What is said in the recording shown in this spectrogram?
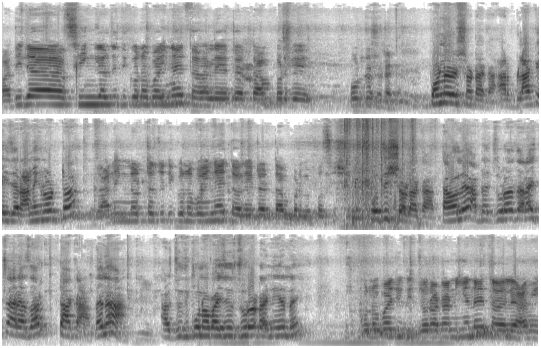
মাদিটা সিঙ্গেল যদি কোনো ভাই নেয় তাহলে এটার দাম পড়বে পনেরোশো টাকা। পনেরোশো টাকা। আর ব্ল্যাক এই যে রানিং নোটটা রানিং নোটটা যদি কোনো বই নেয় তাহলে এটার দাম পড়বে পঁচিশশো পঁচিশশো টাকা। তাহলে আপনার জোড়া দাঁড়ায় চার হাজার টাকা তাই না? আর যদি কোনো ভাই যে জোড়াটা নিয়ে নেয়? কোনো ভাই যদি জোড়াটা নিয়ে নেয় তাহলে আমি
